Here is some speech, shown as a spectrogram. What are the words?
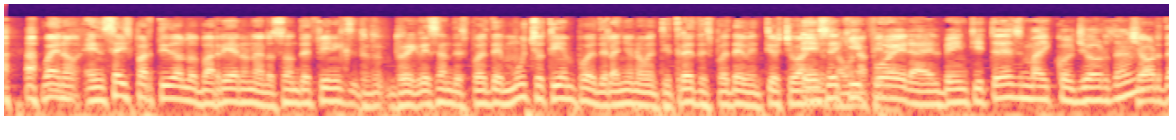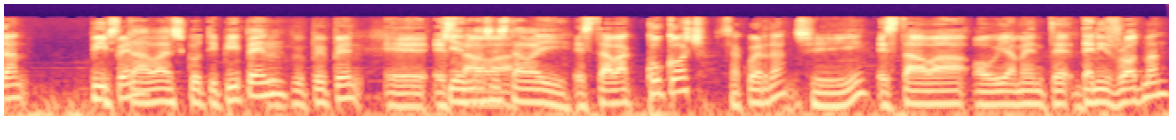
bueno, en seis partidos los barrieron a los Suns de Phoenix. Re- regresan después de mucho tiempo, desde el año 93, después de 28 años. Ese equipo era el 23 Michael Jordan, Jordan, Pippen. Estaba Scottie Pippen. Pippen. eh, ¿Quién más estaba ahí? Estaba Kukoc, ¿se acuerda? Sí. Estaba, obviamente, Dennis Rodman,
